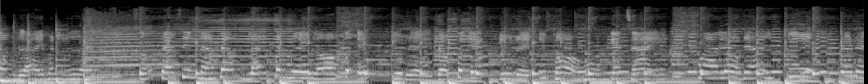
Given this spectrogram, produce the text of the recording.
น้ำลายมันเหนื่อยสงสาซินน้ำน้ำลายมันเหนื่อยหลอก็เอ็กอยู่เรื่อยเราก็เอ็กอยู่เรื่อยไอพ่อหูแก่ใจว่าแล้วได้พี่เราได้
